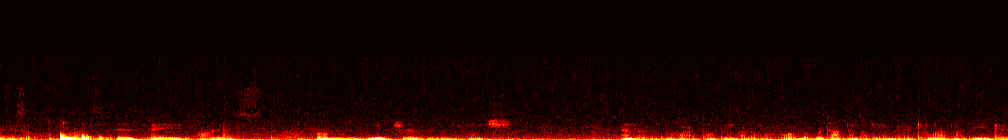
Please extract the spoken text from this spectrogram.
Okay, so Russ is a artist from New Jersey, which, as I before, I've about him before, but we're talking about the American Russ, not the UK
